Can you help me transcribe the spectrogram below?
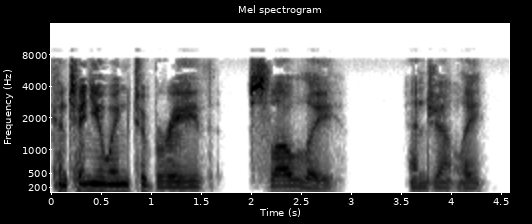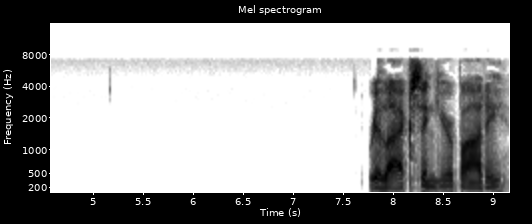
Continuing to breathe slowly and gently. Relaxing your body,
